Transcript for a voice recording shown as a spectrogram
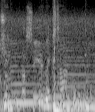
Watching. I'll see you next time.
